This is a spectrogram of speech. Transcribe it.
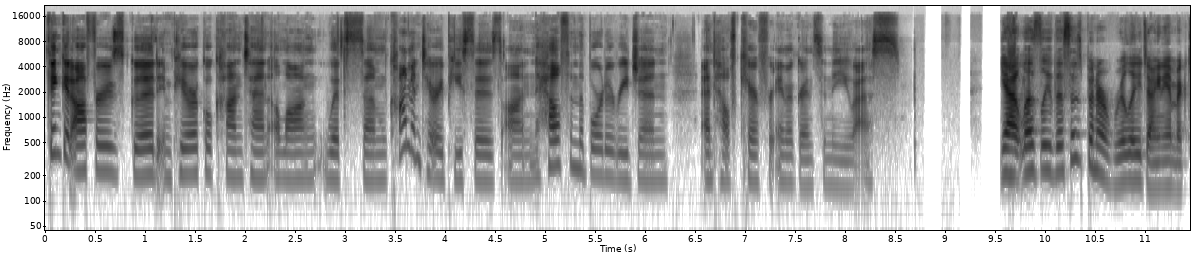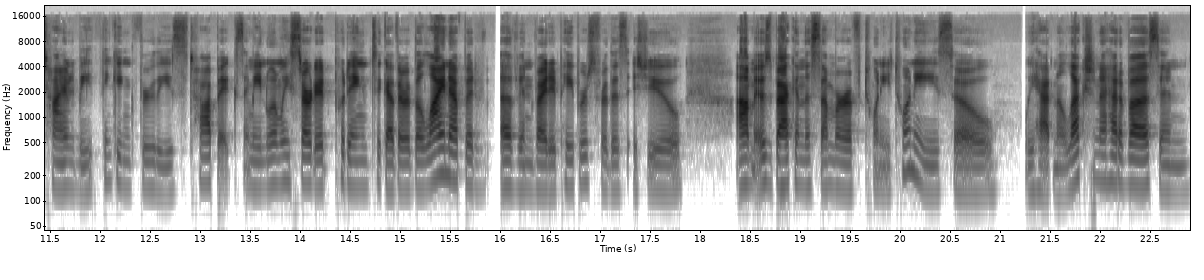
think it offers good empirical content along with some commentary pieces on health in the border region and healthcare for immigrants in the U.S. Yeah, Leslie, this has been a really dynamic time to be thinking through these topics. I mean, when we started putting together the lineup of, of invited papers for this issue, um, it was back in the summer of 2020. So we had an election ahead of us and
